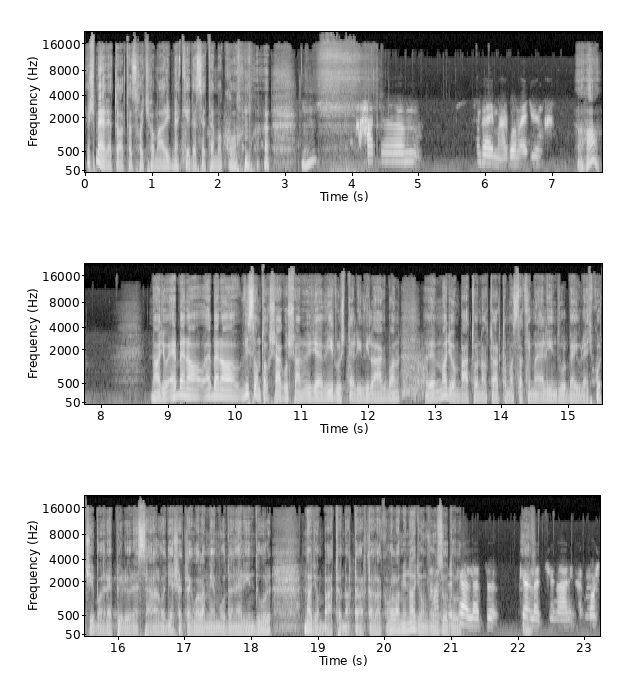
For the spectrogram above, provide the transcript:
És merre tartasz, hogyha már így megkérdezhetem, akkor... hm? Hát um, Weimarba megyünk. Aha. Nagyon. Ebben a, ebben a viszontagságosan ugye vírusteli világban nagyon bátornak tartom azt, aki ma elindul, beül egy kocsiba, repülőre száll, vagy esetleg valamilyen módon elindul. Nagyon bátornak tartalak. Valami nagyon vonzó hát, dolog. Kellett, kellett csinálni. Most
